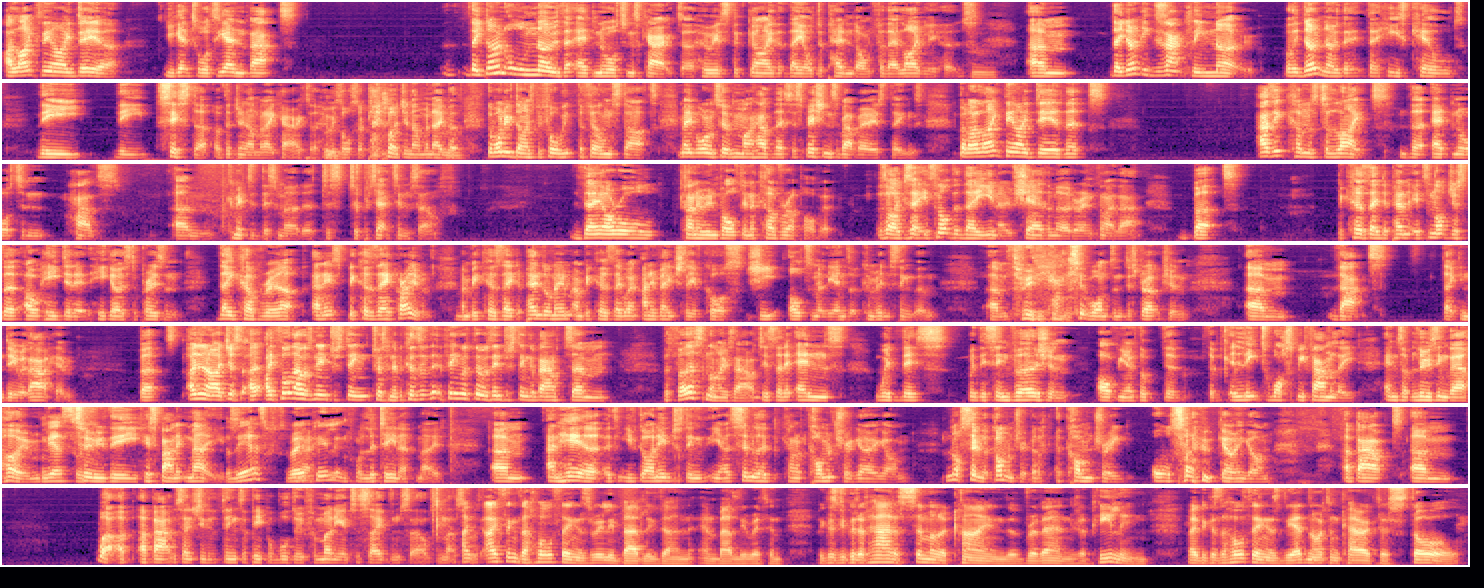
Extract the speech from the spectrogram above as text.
I like the idea you get towards the end that they don't all know that Ed Norton's character, who is the guy that they all depend on for their livelihoods, um, they don't exactly know. Well, they don't know that, that he's killed the the sister of the Janelle Monae character, who is also played by Janelle Monae, but the one who dies before we, the film starts. Maybe one or two of them might have their suspicions about various things, but I like the idea that as it comes to light that Ed Norton has um, committed this murder to to protect himself, they are all kind of involved in a cover up of it. So, like I say, it's not that they, you know, share the murder or anything like that, but because they depend, it's not just that, oh, he did it, he goes to prison. They cover it up. And it's because they're Craven and because they depend on him and because they went, and eventually, of course, she ultimately ends up convincing them, um, through the act of wanton destruction, um, that they can do without him. But I don't know. I just I, I thought that was an interesting twist in because the thing was that was interesting about um, the first Knives Out is that it ends with this with this inversion of you know the the, the elite waspy family ends up losing their home Yes. to the Hispanic maid, Yes, very Yeah. appealing. or Latina maid. Um, and here I think you've got an interesting you know similar kind of commentary going on, not similar commentary, but a, a commentary also going on about um, well about essentially the things that people will do for money and to save themselves and that sort of I, I think the whole thing is really badly done and badly written because you could have had a similar kind of revenge appealing, right? Because the whole thing is the Ed Norton character stole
